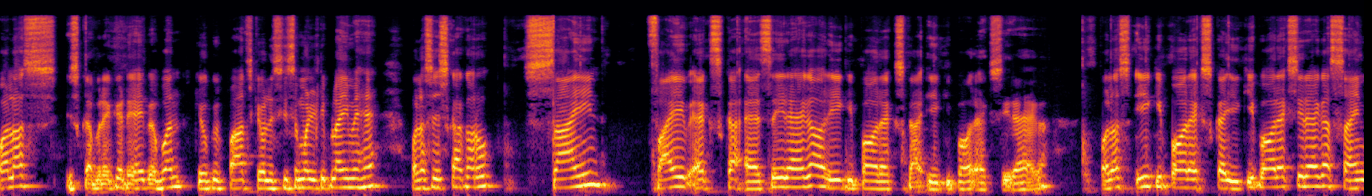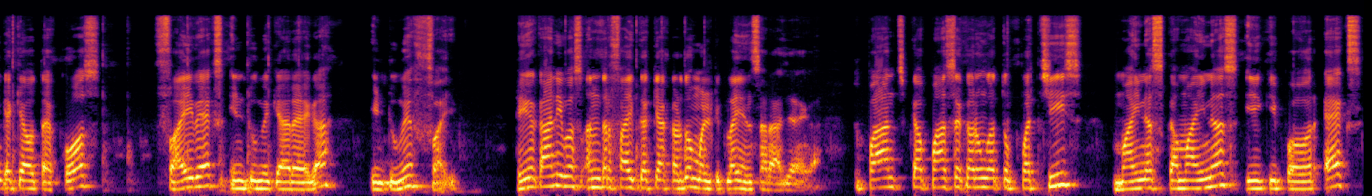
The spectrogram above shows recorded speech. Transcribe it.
प्लस इसका ब्रैकेट यहीं पे बंद, क्योंकि पाँच केवल इसी से मल्टीप्लाई में है। प्लस इसका करो। साइन फाइव एक्स का ऐसे ही रहेगा और ई की पावर एक्स का ई की पावर एक्स ही रहेगा। प्लस ई की पावर एक्स का ई की पावर एक्स ही रहेगा। साइन का क्या होता है? कॉस फाइव एक्स इंटू में क्या रहेगा? इंटू में फाइव ठीक है कहानी? बस अंदर फाइव का क्या कर दो? मल्टीप्लाई आंसर आ जाएगा। तो पाँच का पाँच से करूँगा तो पच्चीस माइनस का माइनस ई की पावर एक्स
